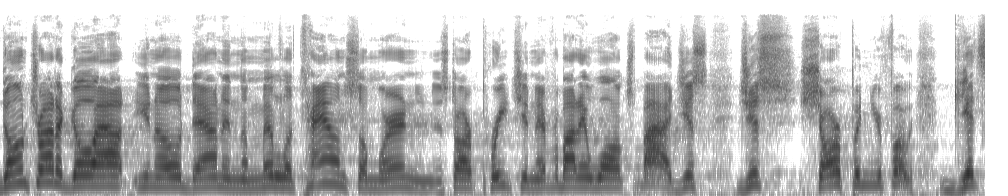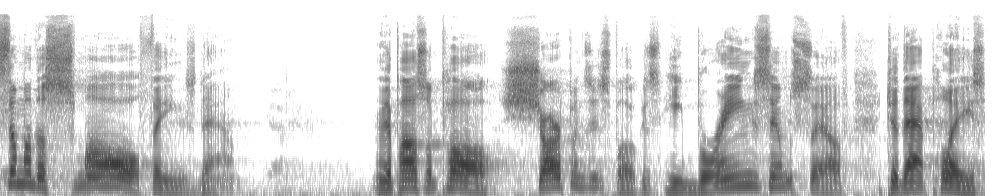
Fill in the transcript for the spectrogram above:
don't try to go out, you know, down in the middle of town somewhere and start preaching. Everybody walks by. Just, just sharpen your focus. Get some of the small things down. And the Apostle Paul sharpens his focus. He brings himself to that place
